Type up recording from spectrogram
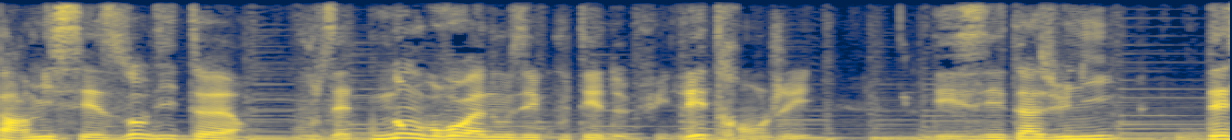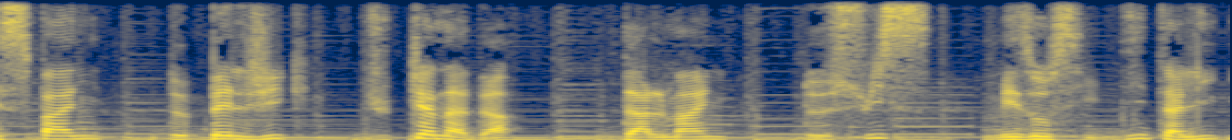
Parmi ces auditeurs, vous êtes nombreux à nous écouter depuis l'étranger, des États-Unis, d'Espagne, de Belgique, du Canada, d'Allemagne, de Suisse, mais aussi d'Italie,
